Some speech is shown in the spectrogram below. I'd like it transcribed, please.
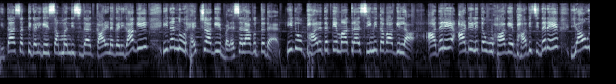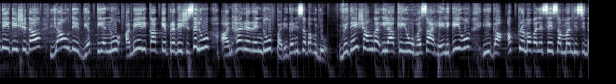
ಹಿತಾಸಕ್ತಿಗಳಿಗೆ ಸಂಬಂಧಿಸಿದ ಕಾರಣಗಳಿಗಾಗಿ ಇದನ್ನು ಹೆಚ್ಚಾಗಿ ಬಳಸಲಾಗುತ್ತದೆ. ಇದು ಭಾರತಕ್ಕೆ ಮಾತ್ರ ಸೀಮಿತವಾಗಿಲ್ಲ. ಆದರೆ ಆಡಳಿತವು ಹಾಗೆ ಭಾವಿಸಿದರೆ ಯಾವುದೇ ದೇಶದ ಯಾವುದೇ ವ್ಯಕ್ತಿಯನ್ನು ಅಮೆರಿಕಕ್ಕೆ ಪ್ರವೇಶಿಸಲು ಅನರ್ಹರೆಂದು ಪರಿಗಣಿಸಬಹುದು. ವಿದೇಶಾಂಗ ಇಲಾಖೆಯು ಹೊಸ ಹೇಳಿಕೆಯು ಈಗ ಅಕ್ರಮ ವಲಸೆ ಸಂಬಂಧಿಸಿದ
